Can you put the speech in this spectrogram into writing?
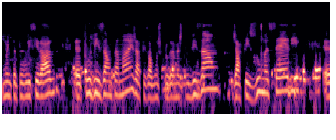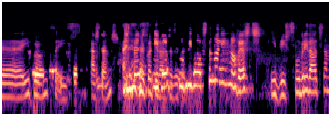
muita publicidade, eh, televisão também, já fiz alguns programas de televisão, já fiz uma série eh, e pronto, é isso. Cá estamos. E vestes- e celebridades também, não vestes? E visto celebridades também.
